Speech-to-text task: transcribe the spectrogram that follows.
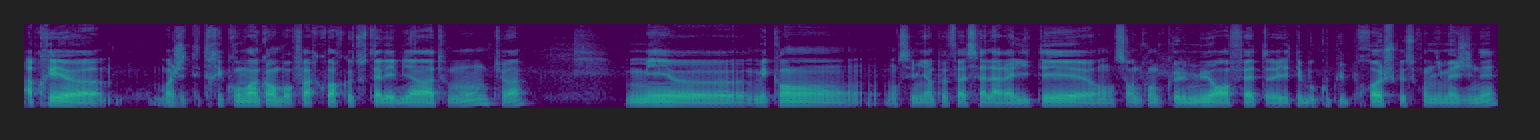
après moi j'étais très convaincant pour faire croire que tout allait bien à tout le monde, tu vois. Mais, euh, mais quand on, s'est mis un peu face à la réalité, euh, on s'est rendu compte que le mur, en fait, il était beaucoup plus proche que ce qu'on imaginait.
